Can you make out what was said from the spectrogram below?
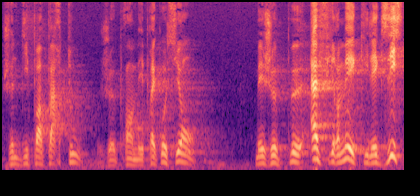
je ne dis pas partout, je prends mes précautions, mais je peux affirmer qu'il existe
